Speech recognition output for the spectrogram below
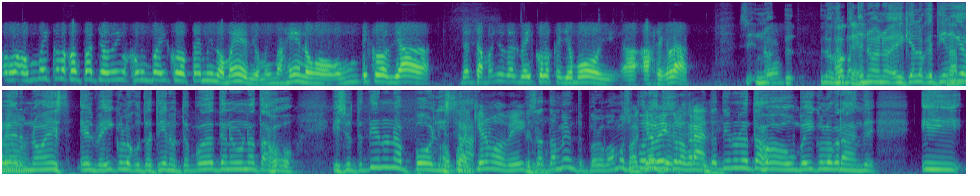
o un vehículo compacto, yo digo que es un vehículo término medio, me imagino, o un vehículo ya del tamaño del vehículo que yo voy a, a arreglar. Sí, no, lo que no, no, es que lo que tiene La que ver no es el vehículo que usted tiene. Usted puede tener un atajo. Y si usted tiene una póliza. O cualquier modo de vehículo. Exactamente, pero vamos a Cualquier suponer vehículo que grande. usted tiene un atajo o un vehículo grande. Y,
